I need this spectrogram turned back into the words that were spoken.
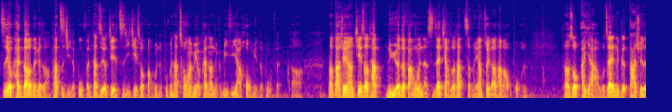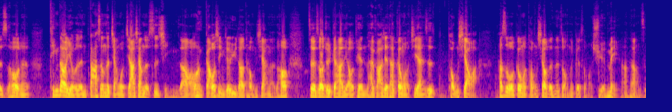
只有看到那个什么他自己的部分，他只有接自己接受访问的部分，他从来没有看到那个 VCR 后面的部分啊。然后大泉洋接受他女儿的访问呢，是在讲说他怎么样追到他老婆的。他说：“哎呀，我在那个大学的时候呢，听到有人大声的讲我家乡的事情，你知道吗？我很高兴就遇到同乡了。然后这个时候就跟他聊天，还发现他跟我既然是同校啊，他是我跟我同校的那种那个什么学妹啊这样子。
